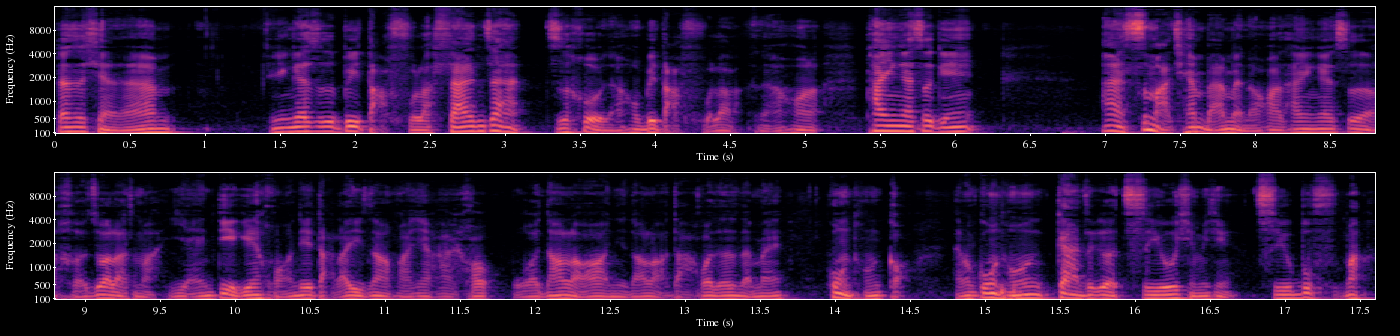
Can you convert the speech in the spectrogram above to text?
但是显然。应该是被打服了，三战之后，然后被打服了，然后呢，他应该是跟按司马迁版本的话，他应该是合作了，什么炎帝跟皇帝打了一仗，发现哎好，我当老二，你当老大，或者是咱们共同搞，咱们共同干这个蚩尤行不行？蚩尤不服嘛，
